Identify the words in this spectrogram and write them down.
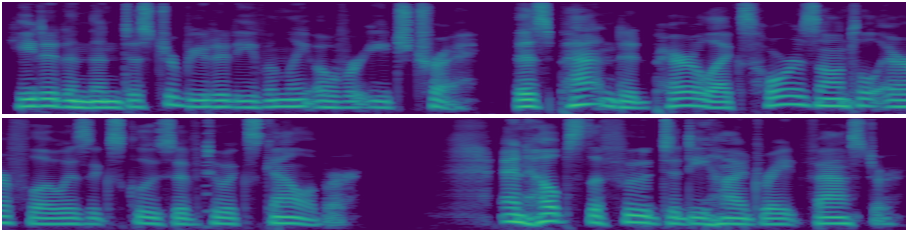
heated, and then distributed evenly over each tray. This patented parallex horizontal airflow is exclusive to Excalibur and helps the food to dehydrate faster,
